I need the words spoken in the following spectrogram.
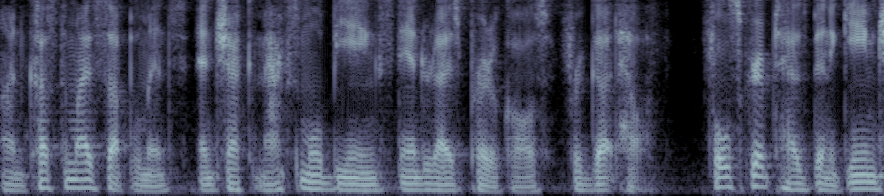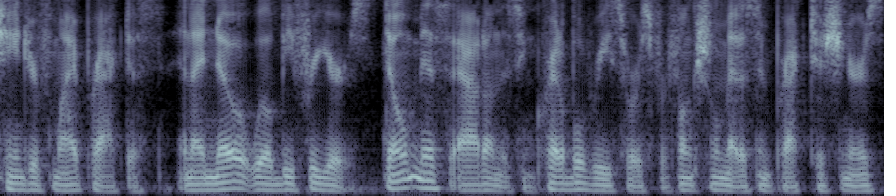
on customized supplements and check maximal being standardized protocols for gut health. Fullscript has been a game changer for my practice, and I know it will be for yours. Don't miss out on this incredible resource for functional medicine practitioners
